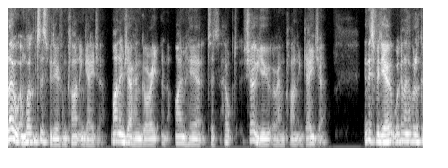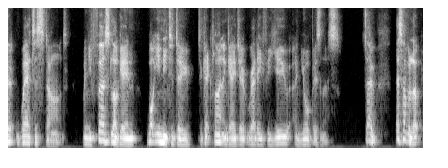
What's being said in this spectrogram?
Hello and welcome to this video from Client Engager. My name is Johan Gori and I'm here to help show you around Client Engager. In this video, we're going to have a look at where to start. When you first log in, what you need to do to get Client Engager ready for you and your business. So let's have a look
